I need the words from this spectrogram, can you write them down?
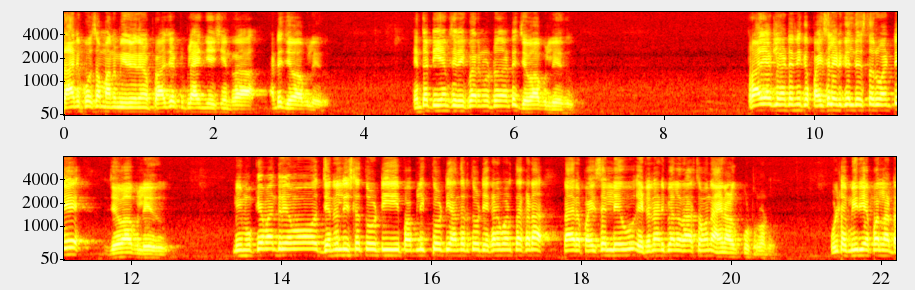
దానికోసం మనం ఏదైనా ప్రాజెక్ట్ ప్లాన్ చేసిండ్రా? అంటే జవాబు లేదు. ఎంత టీఎంసీ రిక్వైర్మెంట్ ఉంటుందంటే జవాబు లేదు. ప్రాజెక్టులు కంటే నీకు పైసలు ఎడికెళ్ళి తెస్తారు అంటే జవాబు లేదు. మీ ముఖ్యమంత్రి ఏమో జర్నలిస్టులతోటి పబ్లిక్ తోటి అందరితోటి ఎక్కడ పడితే అక్కడ నాయన పైసలు లేవు ఎట్లా నడిపేలా రాష్ట్రం అని ఆయన అడుగుకుంటున్నాడు ఉల్టా మీరు చెప్పాలంట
